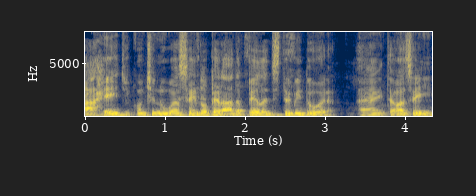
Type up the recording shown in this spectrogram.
a rede continua sendo operada pela distribuidora. Né? Então, assim,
